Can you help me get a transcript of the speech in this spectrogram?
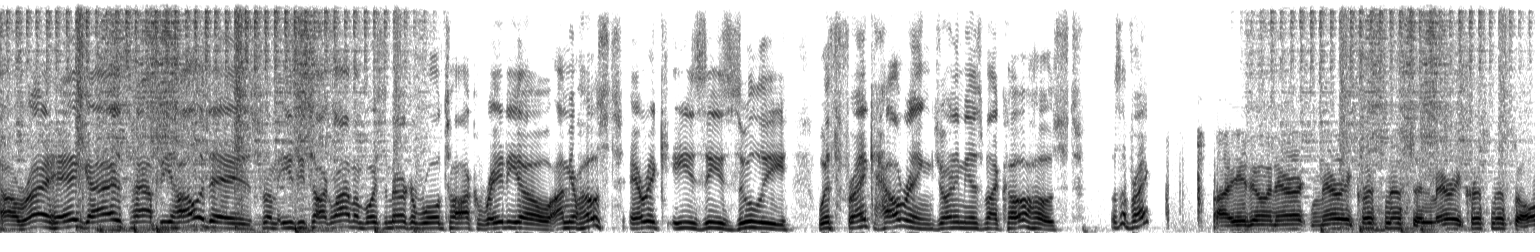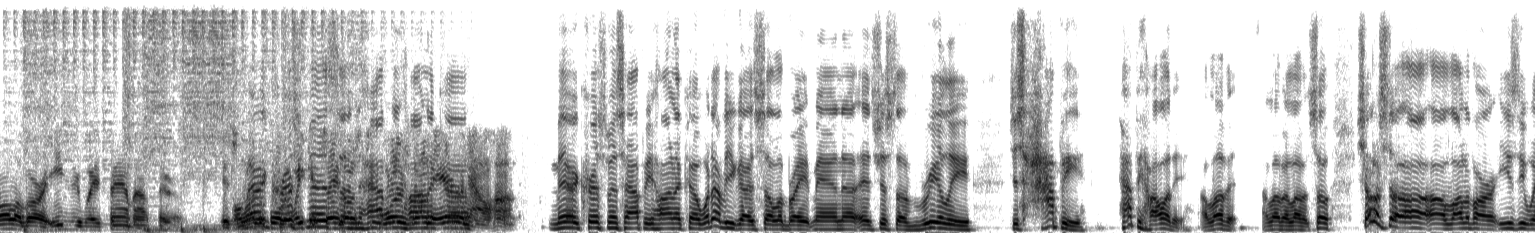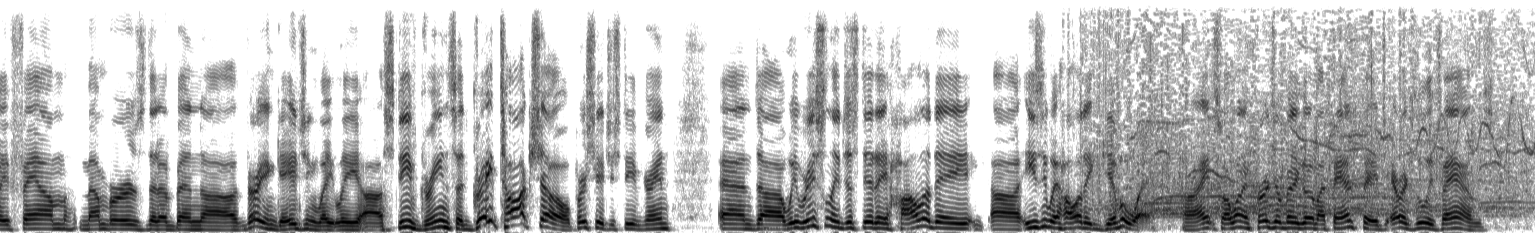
All right, hey guys, happy holidays from Easy Talk Live on Voice America World Talk Radio. I'm your host, Eric Easy Zuley, with Frank Hellring joining me as my co-host. What's up, Frank? How you doing, Eric? Merry Christmas and Merry Christmas to all of our Easy Way fam out there. It's well, Merry Christmas and Happy words on the air Hanukkah. now, huh? Merry Christmas, Happy Hanukkah, whatever you guys celebrate, man. Uh, it's just a really, just happy, happy holiday. I love it. I love it. I love it. So shout out to uh, a lot of our Easy Way fam members that have been uh, very engaging lately. Uh, Steve Green said, "Great talk show." Appreciate you, Steve Green. And uh, we recently just did a holiday uh, Easy Way holiday giveaway. All right, so I want to encourage everybody to go to my fans page, Eric Zuley Fans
